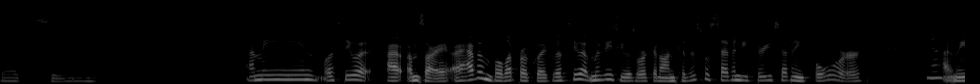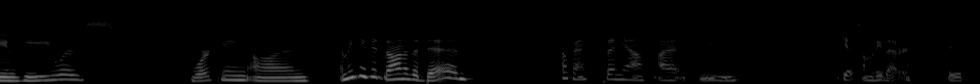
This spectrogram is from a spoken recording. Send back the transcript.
Let's see. I mean, let's see what I, I'm sorry, I have him pulled up real quick. Let's see what movies he was working on because this was 73, 74. Yeah. I mean, he was working on. I mean, he did Dawn of the Dead. Okay, then yeah, I mm, get somebody better, dude.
